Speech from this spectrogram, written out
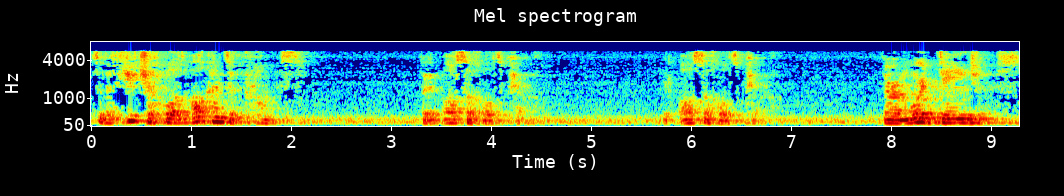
So the future holds all kinds of promise, but it also holds peril. It also holds peril. There are more dangers,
